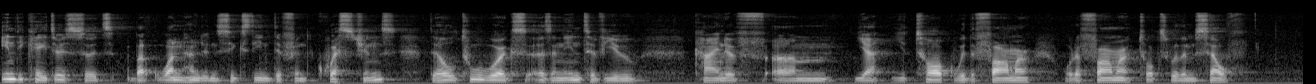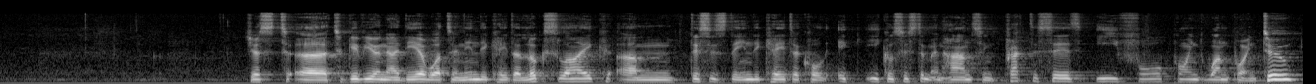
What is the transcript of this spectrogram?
indicators, so it's about 116 different questions. The whole tool works as an interview, kind of, um, yeah, you talk with the farmer, or the farmer talks with himself. Just uh, to give you an idea what an indicator looks like, um, this is the indicator called e Ecosystem Enhancing Practices, E4.1.2.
